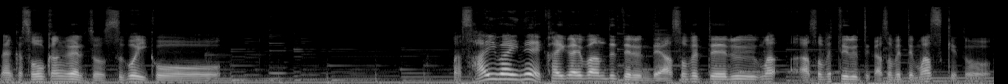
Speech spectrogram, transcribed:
なんかそう考えるとすごいこう、まあ、幸いね、海外版出てるんで遊べてる、ま、遊べてるっていうか遊べてますけど、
